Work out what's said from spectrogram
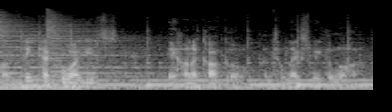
on Think Tech Hawaii's Ehana Kako. Until next week, aloha.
